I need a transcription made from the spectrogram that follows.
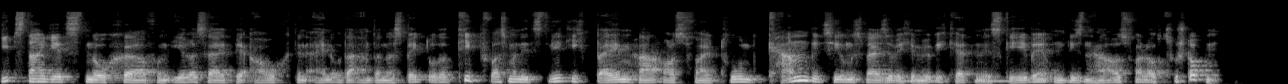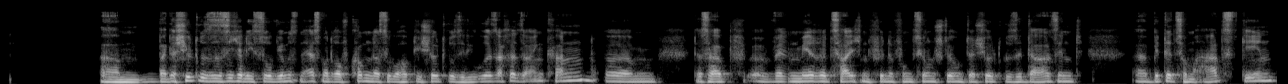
Gibt es da jetzt noch äh, von Ihrer Seite auch den ein oder anderen Aspekt oder Tipp, was man jetzt wirklich beim Haarausfall tun kann, beziehungsweise welche Möglichkeiten es gäbe, um diesen Haarausfall auch zu stoppen? Ähm, bei der Schilddrüse ist es sicherlich so, wir müssen erstmal drauf kommen, dass überhaupt die Schilddrüse die Ursache sein kann. Ähm, deshalb, äh, wenn mehrere Zeichen für eine Funktionsstörung der Schilddrüse da sind, äh, bitte zum Arzt gehen.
